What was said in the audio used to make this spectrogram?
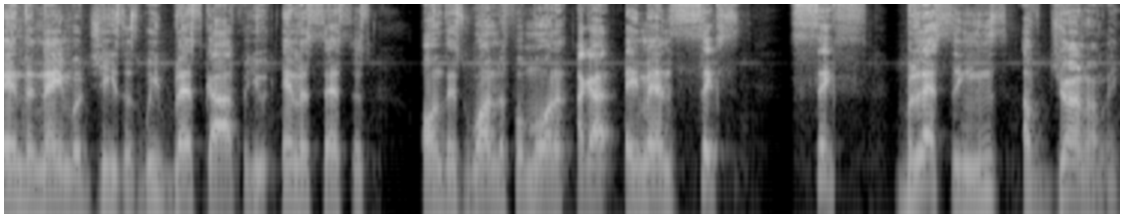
In the name of Jesus, we bless God for you intercessors on this wonderful morning. I got, amen, six, six blessings of journaling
